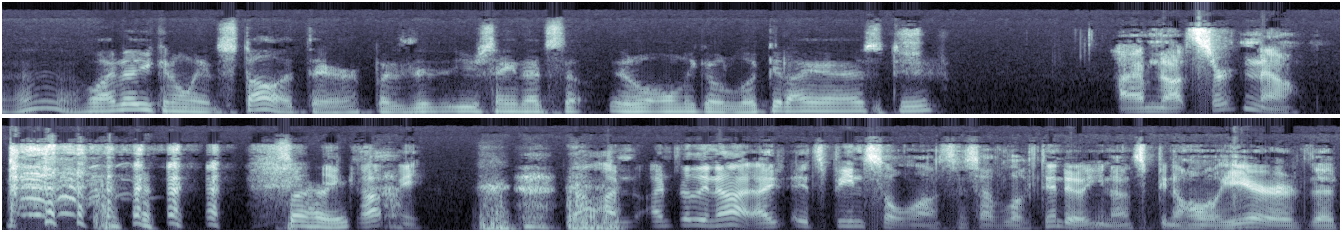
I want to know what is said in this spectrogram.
Oh, well, I know you can only install it there, but you're saying that's the, it'll only go look at IIS too? I'm not certain now. Sorry. You got me. no, I'm, I'm really not. I, it's been so long since I've looked into it. You know, it's been a whole year. That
